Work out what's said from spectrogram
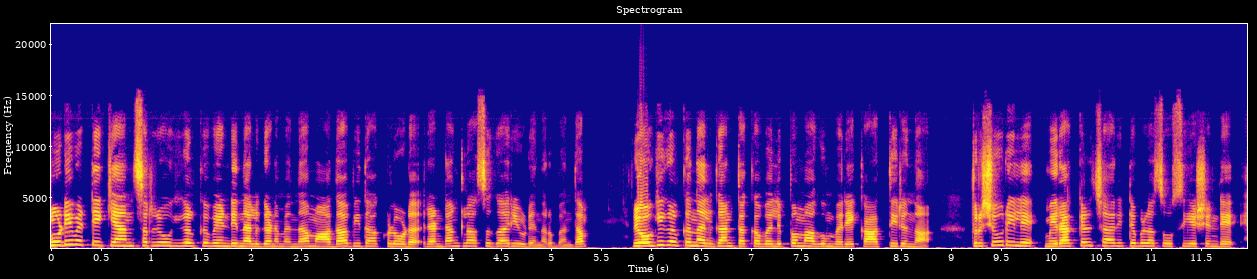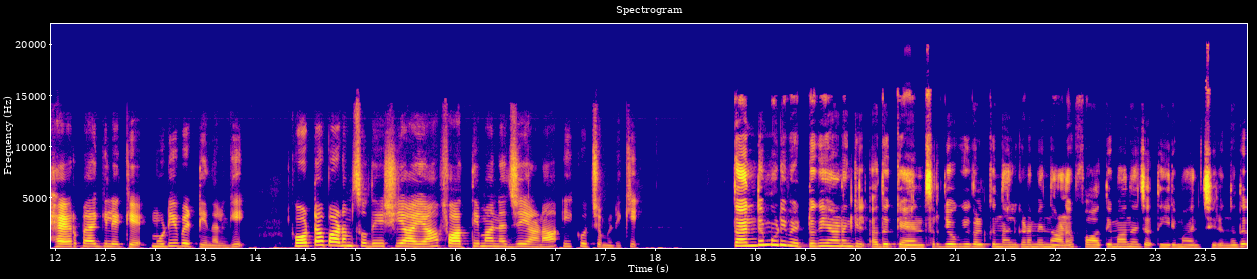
മുടിവെട്ടി ക്യാൻസർ രോഗികൾക്ക് വേണ്ടി നൽകണമെന്ന് മാതാപിതാക്കളോട് രണ്ടാം ക്ലാസ്സുകാരിയുടെ നിർബന്ധം. രോഗികൾക്ക് നൽകാൻ തക്ക വലുപ്പമാകും വരെ കാത്തിരുന്ന തൃശൂരിലെ മിറാക്കൽ ചാരിറ്റബിൾ അസോസിയേഷന്റെ ഹെയർ ബാഗിലേക്ക് മുടിവെട്ടി നൽകി. കോട്ടപ്പാടം സ്വദേശിയായ ഫാത്തിമ നജയാണ് ഈ കൊച്ചുമിടുക്കി. തന്റെ മുടി വെട്ടുകയാണെങ്കിൽ അത് ക്യാൻസർ രോഗികൾക്ക് നൽകണമെന്നാണ് ഫാത്തിമ നജ തീരുമാനിച്ചിരുന്നത്.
